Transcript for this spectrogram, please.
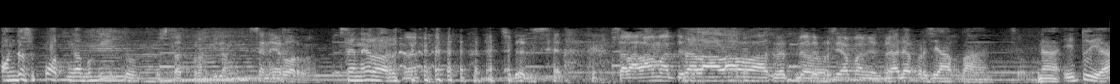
on the spot nggak begitu. Ustadz pernah bilang send error. Send error. Sudah di set. Salah alamat ya. Salah alamat, betul. Nggak ada persiapan ya. Nggak ada persiapan. Nah itu ya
